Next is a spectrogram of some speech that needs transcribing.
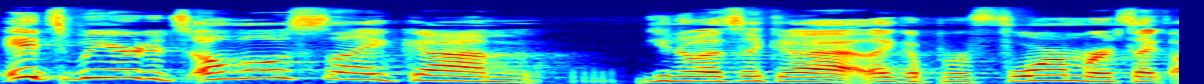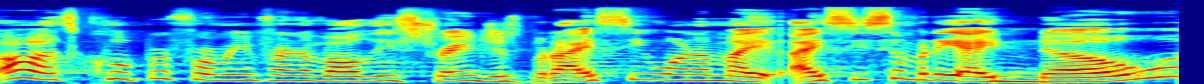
It's weird. It's almost like, um, you know, as like a like a performer, it's like, oh, it's cool performing in front of all these strangers. But I see one of my, I see somebody I know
